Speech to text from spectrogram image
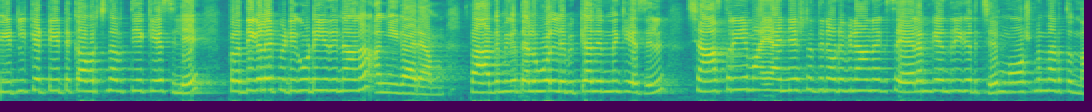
വീട്ടിൽ കെട്ടിയിട്ട് കവർച്ച നടത്തിയ കേസിലെ പ്രതികളെ പിടികൂടിയതിനാണ് അംഗീകാരം. പ്രാഥമിക തെളിവുകൾ ലഭിക്കാതിരുന്ന കേസിൽ ശാസ്ത്രീയമായ അന്വേഷണത്തിനൊടുവിലാണ് സേലം കേന്ദ്രീകരിച്ച് മോഷണം നടത്തുന്ന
